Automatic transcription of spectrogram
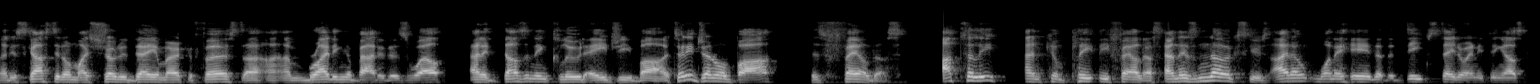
I discussed it on my show today, America First. Uh, I'm writing about it as well. And it doesn't include AG Barr. Attorney General Barr has failed us, utterly and completely failed us. And there's no excuse. I don't want to hear that the deep state or anything else.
